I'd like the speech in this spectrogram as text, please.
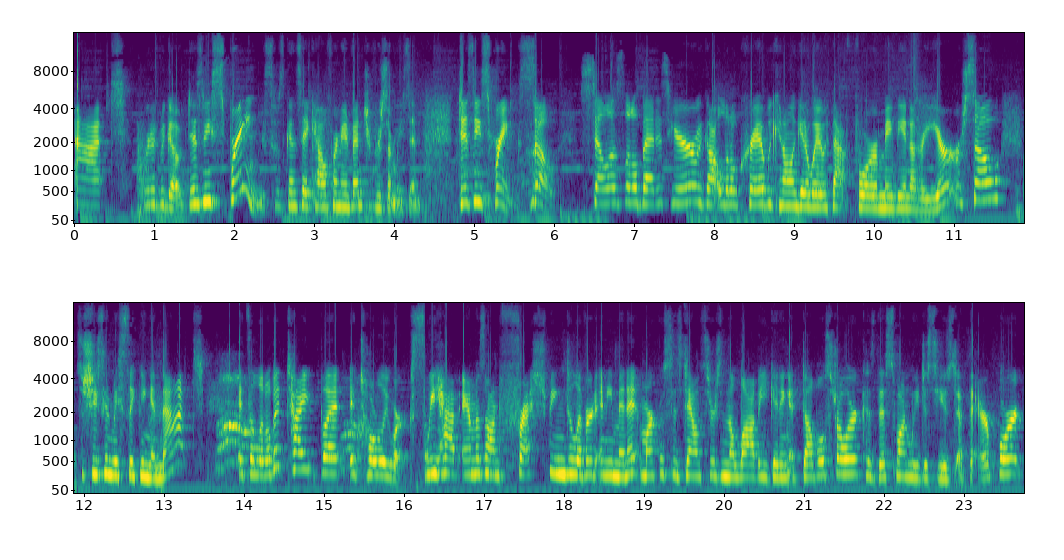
at, where did we go? Disney Springs. I was gonna say California Adventure for some reason. Disney Springs. So, Stella's little bed is here. We got a little crib. We can only get away with that for maybe another year or so. So she's gonna be sleeping in that. It's a little bit tight, but it totally works. We have Amazon Fresh being delivered any minute. Marcos is downstairs in the lobby getting a double stroller because this one we just used at the airport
